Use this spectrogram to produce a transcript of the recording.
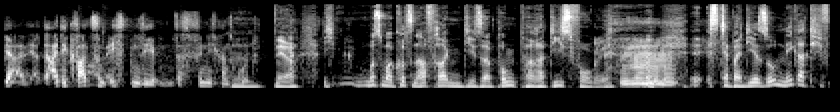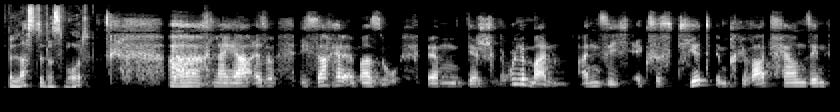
ja, adäquat zum echten Leben. Das finde ich ganz gut. Hm, ja, ich muss mal kurz nachfragen, dieser Punkt Paradiesvogel. Mhm. Ist der bei dir so negativ belastet, das Wort? Ach, naja, also ich sage ja immer so, ähm, der schwule Mann an sich existiert im Privatfernsehen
